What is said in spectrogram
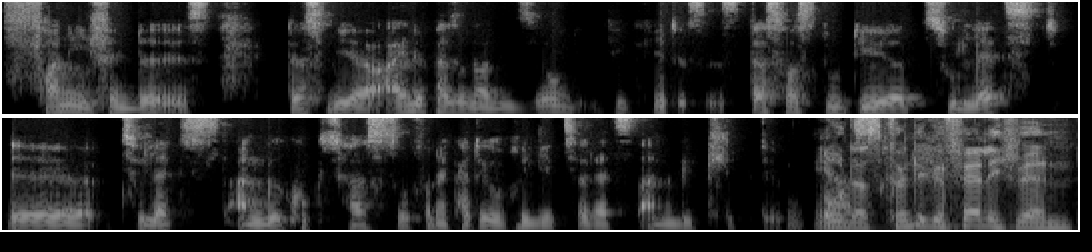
funny finde, ist, dass wir eine Personalisierung integriert ist, ist das, was du dir zuletzt, äh, zuletzt angeguckt hast, so von der Kategorie zuletzt angeklickt. Irgendwie oh, hast. das könnte gefährlich werden.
